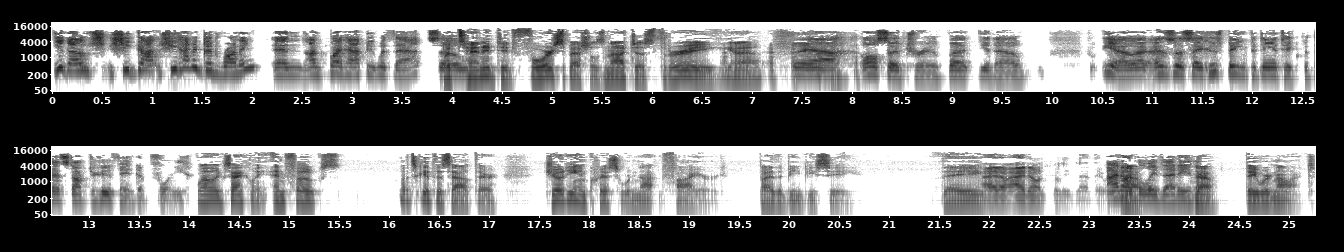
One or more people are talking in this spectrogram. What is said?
you know, she, she got she had a good running, and I'm quite happy with that. So, but Tennant did four specials, not just three. You know, yeah, also true. But you know, you know, I was going to say who's being pedantic, but that's Doctor Who fandom for you. well, exactly. And folks, let's get this out there: Jodie and Chris were not fired by the BBC. They I don't, I don't believe that they were. I don't No. believe that either. No, they were not.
